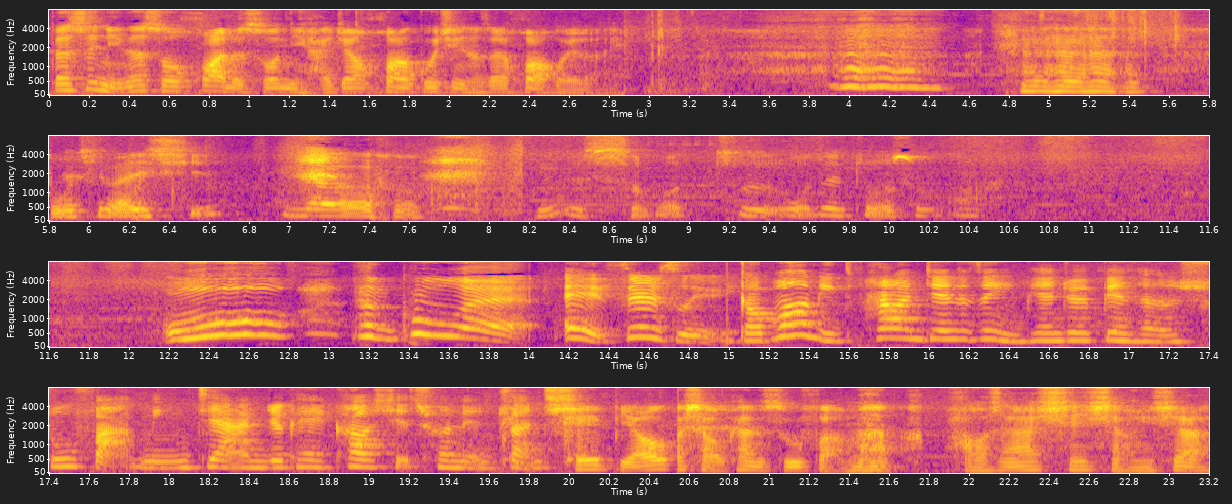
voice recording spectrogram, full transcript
但是你那时候画的时候，你还这样画过去，然后再画回来。我起来写，no，什么字？我在做什么？哦，很酷哎！哎，seriously，搞不好你拍完今天这支影片就会变成书法名家，你就可以靠写春联赚钱可。以不要小看书法吗？好，现在先想一下。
